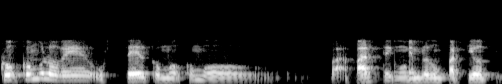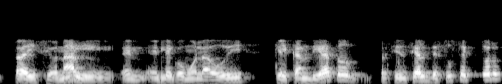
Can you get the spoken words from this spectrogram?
cómo, lo ve usted como, como parte, como miembro de un partido tradicional en, en como la UDI, que el candidato presidencial de su sector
